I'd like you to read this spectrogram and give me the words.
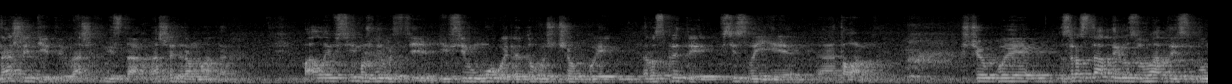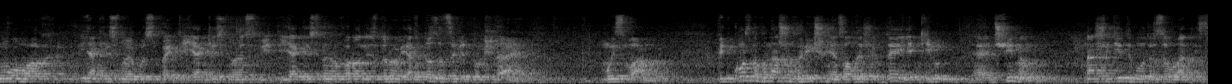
наші діти в наших містах, в наших громадах мали всі можливості і всі умови для того, щоб розкрити всі свої е, таланти, щоб зростати і розвиватись в умовах якісної безпеки, якісної освіти, якісної охорони здоров'я. Хто за це відповідає? Ми з вами. Від кожного нашого рішення залежить те, яким е, чином наші діти будуть розвиватися.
